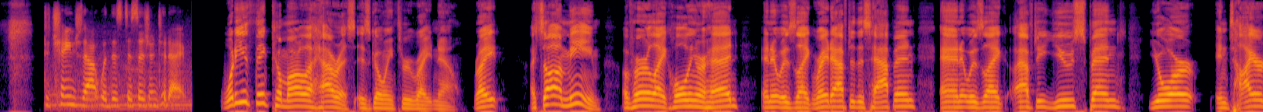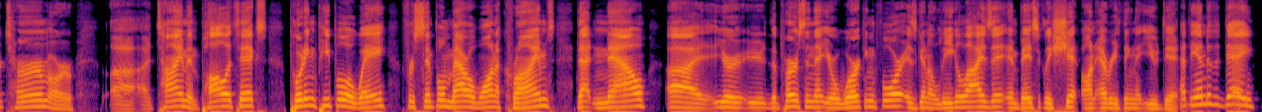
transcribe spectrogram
To change that with this decision today. What do you think Kamala Harris is going through right now, right? I saw a meme of her like holding her head and it was like right after this happened and it was like after you spend your entire term or uh, time in politics putting people away for simple marijuana crimes that now uh, you're, you're, the person that you're working for is going to legalize it and basically shit on everything that you did. At the end of the day,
